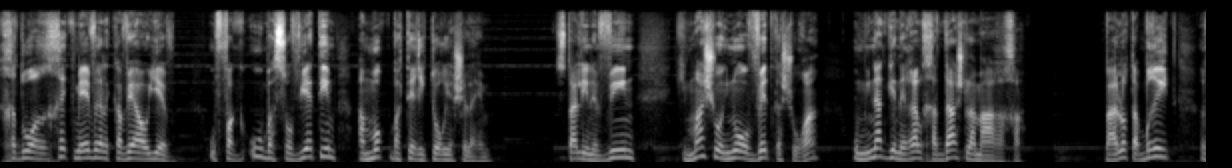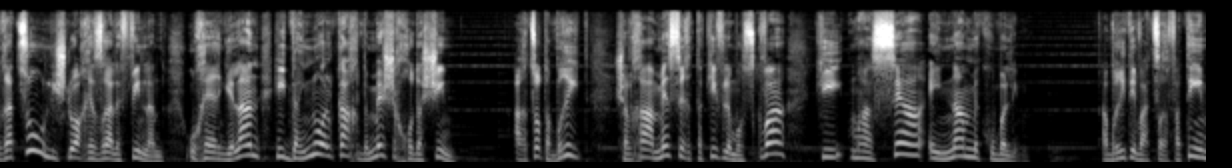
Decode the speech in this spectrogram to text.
חדרו הרחק מעבר לקווי האויב, ופגעו בסובייטים עמוק בטריטוריה שלהם. סטלין הבין כי משהו אינו עובד כשורה, ומינה גנרל חדש למערכה. בעלות הברית רצו לשלוח עזרה לפינלנד, וכהרגלן התדיינו על כך במשך חודשים. ארצות הברית שלחה מסר תקיף למוסקבה כי מעשיה אינם מקובלים. הבריטים והצרפתים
